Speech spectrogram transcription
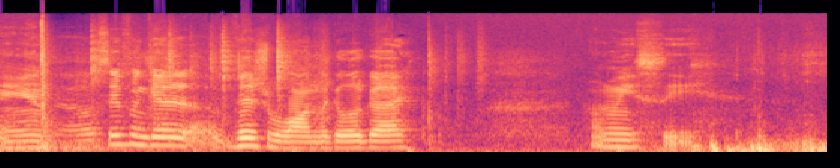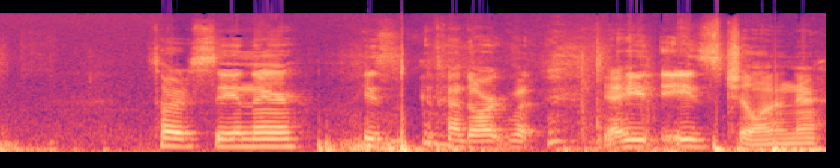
And uh, let's see if we can get a visual on the little guy. Let me see. It's hard to see in there. He's it's kind of dark, but yeah, he, he's chilling in there.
